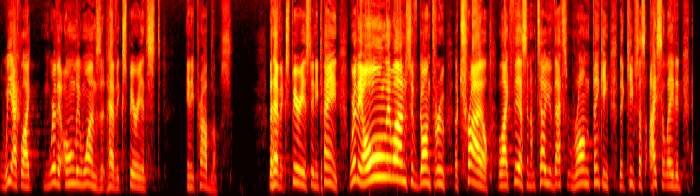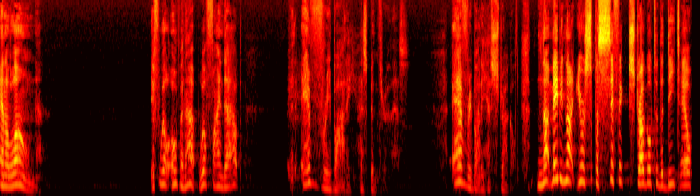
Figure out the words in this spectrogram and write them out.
we act like we're the only ones that have experienced any problems that have experienced any pain. We're the only ones who've gone through a trial like this. And I'm telling you, that's wrong thinking that keeps us isolated and alone. if we'll open up, we'll find out that everybody has been through this. Everybody has struggled. Not, maybe not your specific struggle to the detail,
